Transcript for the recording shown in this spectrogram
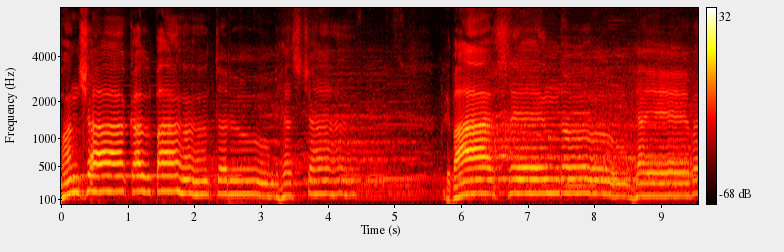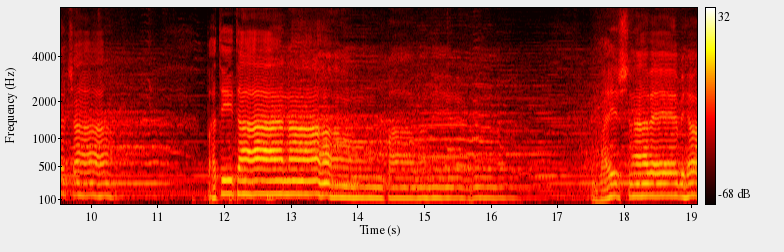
वंशाकल्पतरुभ्यश्च कृपासिन्धुभ्य एव च पतितानां पावनेभ्यो वैष्णवेभ्यो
